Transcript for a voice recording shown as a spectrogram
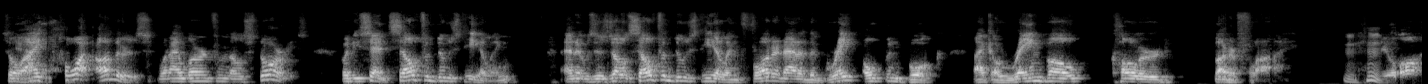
So yeah. I taught others what I learned from those stories. But he said self induced healing, and it was as though self induced healing flooded out of the great open book like a rainbow colored butterfly. Mm-hmm. They all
